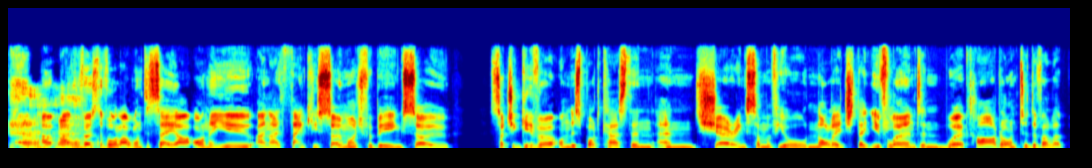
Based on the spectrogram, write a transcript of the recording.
I, first of all, I want to say I honor you and I thank you so much for being so such a giver on this podcast and and sharing some of your knowledge that you've learned and worked hard on to develop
